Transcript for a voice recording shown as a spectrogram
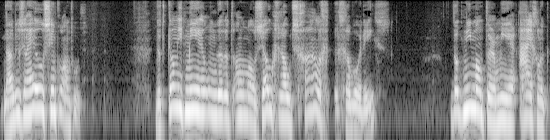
Nou, dat is een heel simpel antwoord. Dat kan niet meer omdat het allemaal zo grootschalig geworden is. Dat niemand er meer eigenlijk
